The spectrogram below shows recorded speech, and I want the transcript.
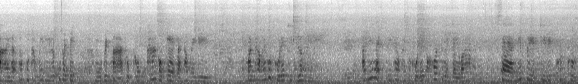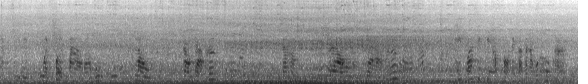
ตายแล้วถ้ากูทำไม่ดีแล้วกูไปเป็นหมูเป็นหมาถูกเขาฆ่าเขาแกงละทำไงดี มันทำให้คุณครูได้คิดเรื่องนี้ อันนี้แหละที่ทำให้คุณครูได้ข้อเตือนใจว่าแซนนี่เปลี่ยนชีวิตคุณครูทั้งชีวิตเหมือนเปิดตาว่าเราเราอย่าเพิ่งนะคะเราอย่าเพิ่งคิดว่าสิ่งที่คำสอนในศาสนาพุทธงายคุณ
